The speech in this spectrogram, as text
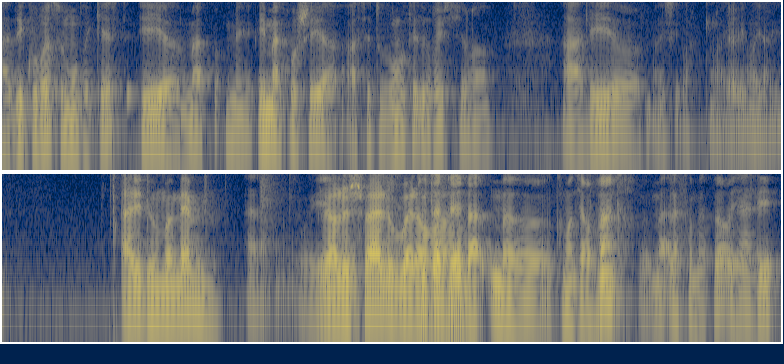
à découvrir ce monde équestre et, euh, m'accrocher à, cette volonté de réussir à, euh, aller. Aller de moi-même vers le cheval ou alors. Tout à fait, euh, bah, comment dire, vaincre à la fois ma peur et aller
